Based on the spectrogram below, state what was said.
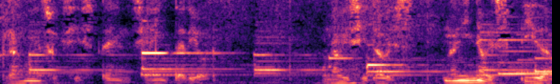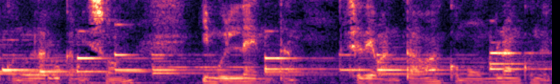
plano de su existencia interior. Una, visita una niña vestida con un largo camisón y muy lenta se levantaba como un blanco en el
